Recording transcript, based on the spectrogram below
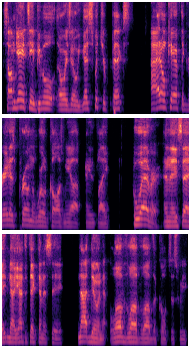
So I'm guaranteeing people always go, you guys switch your picks. I don't care if the greatest pro in the world calls me up and like, whoever, and they say no, you have to take Tennessee. Not doing it. Love, love, love the Colts this week.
